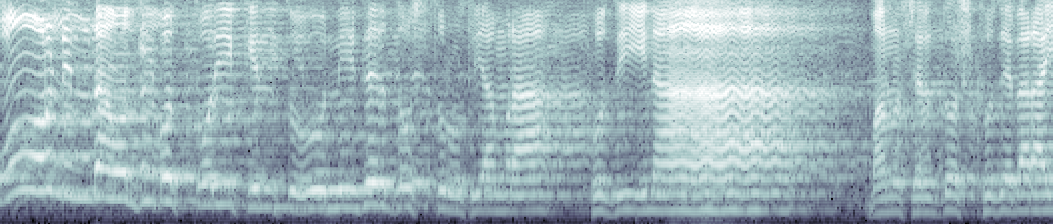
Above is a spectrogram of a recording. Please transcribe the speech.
পর নিন্দা ও গিবত করি, কিন্তু নিজের দোষ ত্রুটি আমরা খুঁজি না। মানুষের দোষ খুঁজে বেড়াই,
